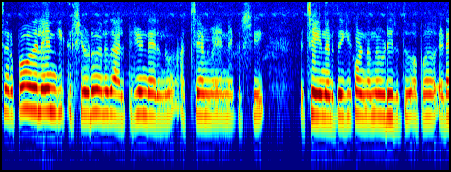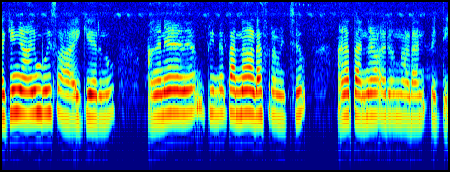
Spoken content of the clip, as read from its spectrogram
ചെറുപ്പം മുതലേ എനിക്ക് കൃഷിയോട് നല്ല താല്പര്യം ഉണ്ടായിരുന്നു. അച്ഛയമ്മ എന്നെ കൃഷി ചെയ്യുന്നിടത്തേക്ക് കൊണ്ടുവന്ന് ഇവിടെ ഇരുത്തു. അപ്പോൾ ഇടയ്ക്ക് ഞാനും പോയി സഹായിക്കുമായിരുന്നു. അങ്ങനെ പിന്നെ തന്നെ നടാൻ ശ്രമിച്ചു. അങ്ങനെ തന്നെ ഓരോന്ന് നടാൻ പറ്റി.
